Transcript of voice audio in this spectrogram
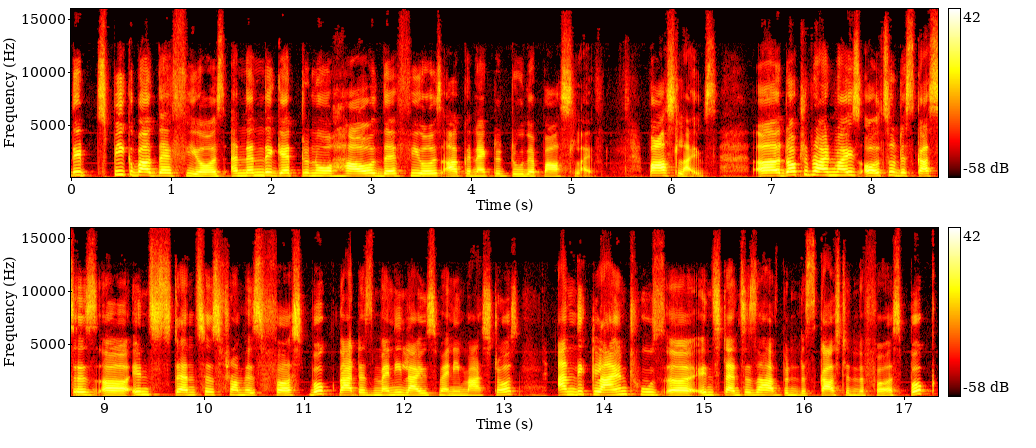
they speak about their fears and then they get to know how their fears are connected to their past life, past lives. Uh, Dr. Brian Weiss also discusses uh, instances from his first book, that is Many Lives, Many Masters, and the client whose uh, instances have been discussed in the first book.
